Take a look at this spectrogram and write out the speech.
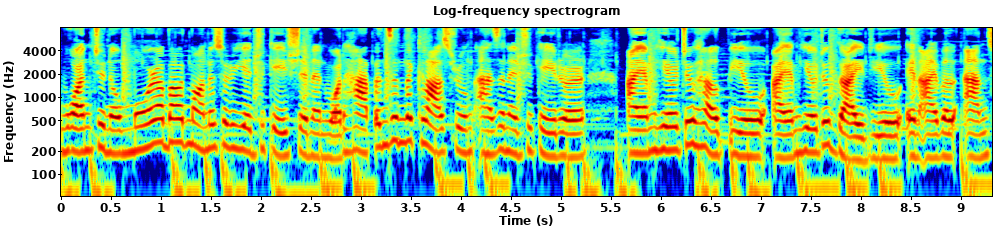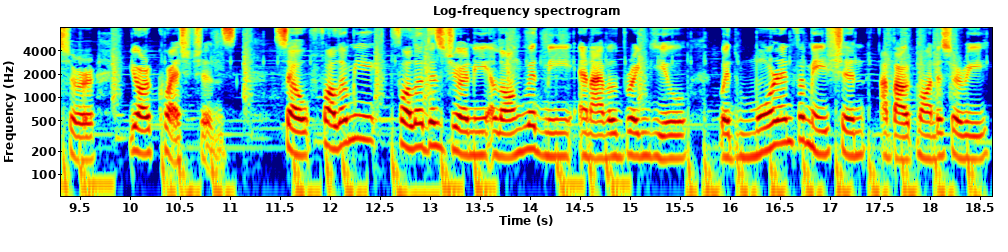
want to know more about Montessori education and what happens in the classroom as an educator, I am here to help you. I am here to guide you and I will answer your questions. So, follow me, follow this journey along with me, and I will bring you with more information about Montessori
